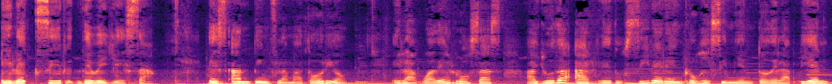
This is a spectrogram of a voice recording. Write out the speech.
elixir de belleza. Es antiinflamatorio. El agua de rosas ayuda a reducir el enrojecimiento de la piel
